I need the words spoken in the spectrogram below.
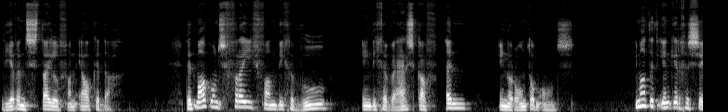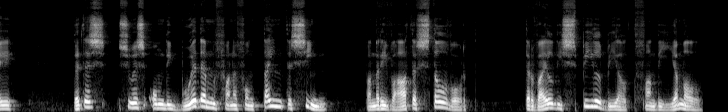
lewenstyl van elke dag. Dit maak ons vry van die gewoel en die gewerskaf in en rondom ons. Iemand het eendag gesê dit is soos om die bodem van 'n fontein te sien wanneer die water stil word terwyl die spieelbeeld van die hemel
